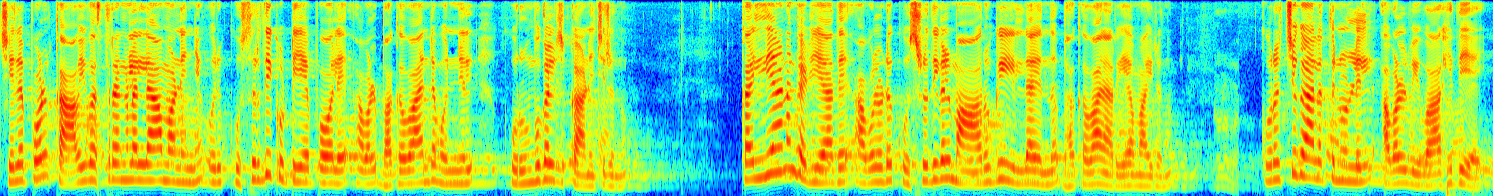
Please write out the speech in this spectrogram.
ചിലപ്പോൾ കാവ്യവസ്ത്രങ്ങളെല്ലാം അണിഞ്ഞ് ഒരു കുസൃതി കുട്ടിയെപ്പോലെ അവൾ ഭഗവാന്റെ മുന്നിൽ കുറുമ്പുകൾ കാണിച്ചിരുന്നു. കല്യാണം കഴിയാതെ അവളുടെ കുസൃതികൾ മാറുകയില്ല എന്ന് ഭഗവാൻ അറിയാമായിരുന്നു. കുറച്ചു കാലത്തിനുള്ളിൽ അവൾ വിവാഹിതയായി.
